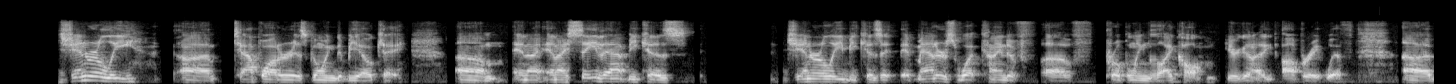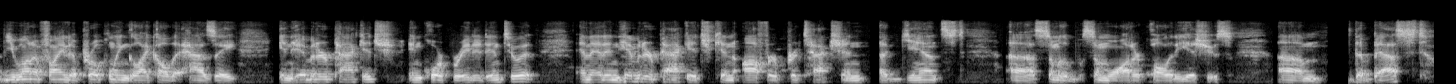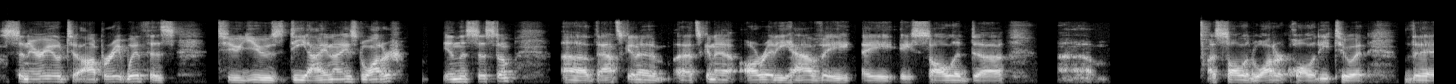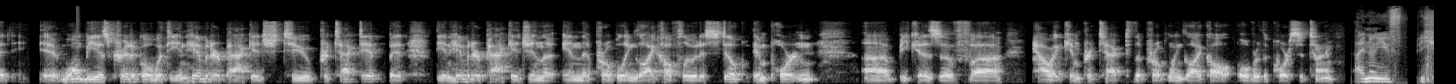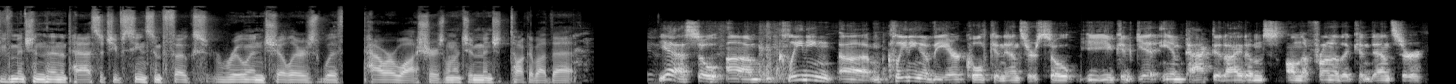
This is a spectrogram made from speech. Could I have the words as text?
generally uh, tap water is going to be okay, um, and I and I say that because generally because it, it matters what kind of, of propylene glycol you're going to operate with. Uh, you want to find a propylene glycol that has a inhibitor package incorporated into it, and that inhibitor package can offer protection against uh, some of the some water quality issues. Um, the best scenario to operate with is to use deionized water in the system, uh, that's gonna that's gonna already have a a, a solid uh, um, a solid water quality to it that it won't be as critical with the inhibitor package to protect it but the inhibitor package in the in the propylene glycol fluid is still important uh, because of uh, how it can protect the propylene glycol over the course of time. I know you've you've mentioned in the past that you've seen some folks ruin chillers with power washers. Why don't you mention, talk about that? Yeah, so um, cleaning um, cleaning of the air cooled condensers. So you could get impacted items on the front of the condenser,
